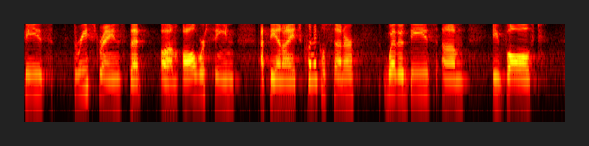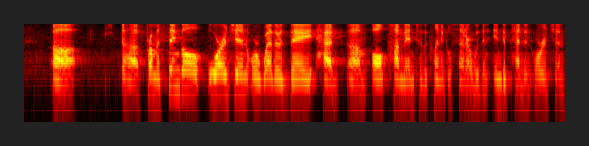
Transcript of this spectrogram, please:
these three strains that um, all were seen at the NIH Clinical Center, whether these um, evolved uh, uh, from a single origin or whether they had um, all come into the clinical center with an independent origin.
